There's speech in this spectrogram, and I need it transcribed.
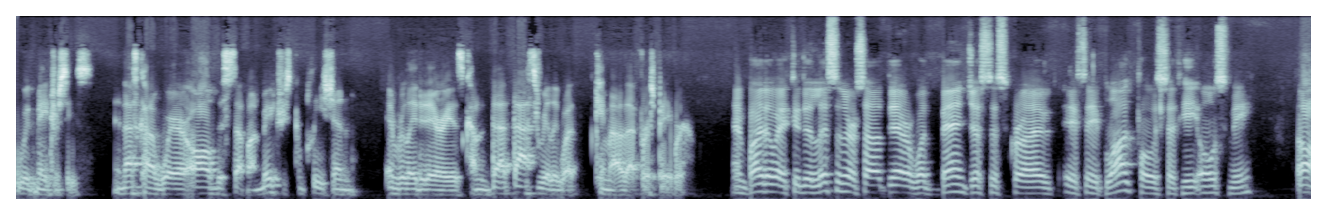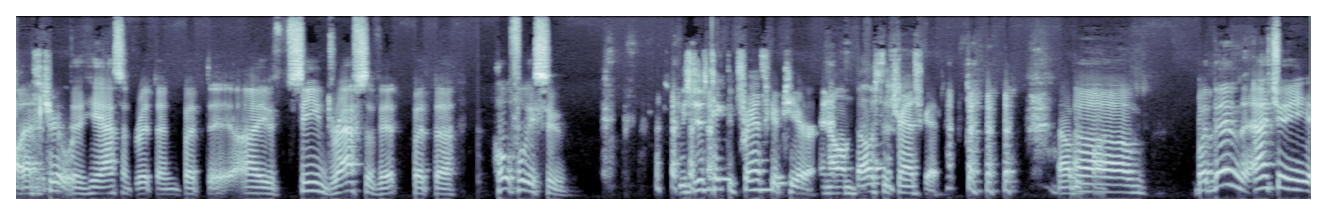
with matrices. And that's kind of where all of this stuff on matrix completion and related areas kind of that that's really what came out of that first paper. And by the way, to the listeners out there, what Ben just described is a blog post that he owes me Oh, that's true. He hasn't written, but uh, I've seen drafts of it, but uh, hopefully soon. we should just take the transcript here and I'll embellish the transcript. um, but then, actually,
